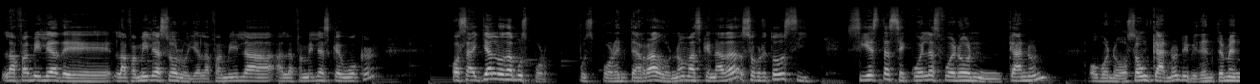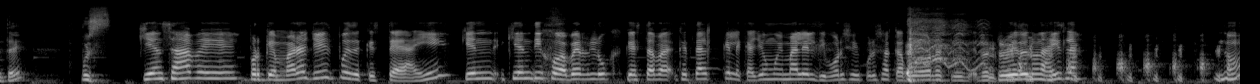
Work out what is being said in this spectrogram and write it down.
la familia de. La familia Solo y a la familia. a la familia Skywalker. O sea, ya lo damos por. Pues por enterrado, ¿no? Más que nada. Sobre todo si, si estas secuelas fueron canon. O bueno, son canon, evidentemente. Pues ¿Quién sabe? Porque Mara Jade puede que esté ahí. ¿Quién, quién dijo a ver Luke que estaba, qué tal que le cayó muy mal el divorcio y por eso acabó recluido en una isla? ¿No?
